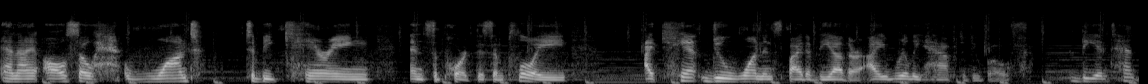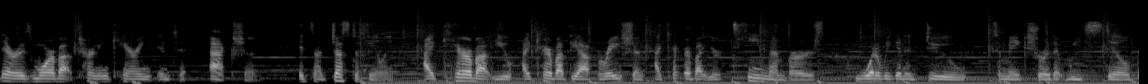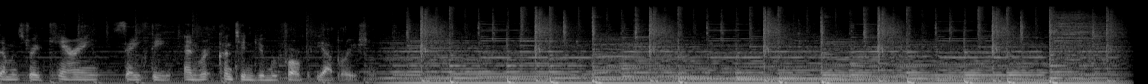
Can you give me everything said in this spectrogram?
and I also want to be caring and support this employee. I can't do one in spite of the other. I really have to do both. The intent there is more about turning caring into action. It's not just a feeling. I care about you. I care about the operation. I care about your team members. What are we going to do to make sure that we still demonstrate caring, safety, and continue to move forward with the operation?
